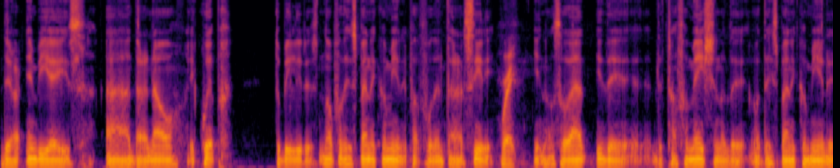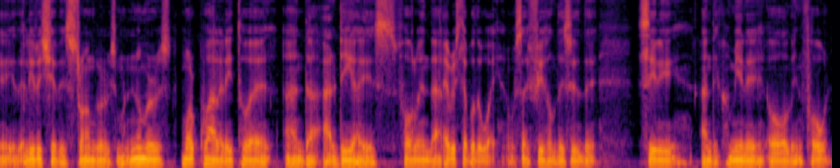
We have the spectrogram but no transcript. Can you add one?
they are MBAs uh, that are now equipped to be leaders, not for the Hispanic community, but for the entire city. Right. You know, so that the the transformation of the of the Hispanic community, the leadership is stronger, it's more numerous, more quality to it, and uh, idea is following that every step of the way. So I feel this is the city and the community all in forward.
